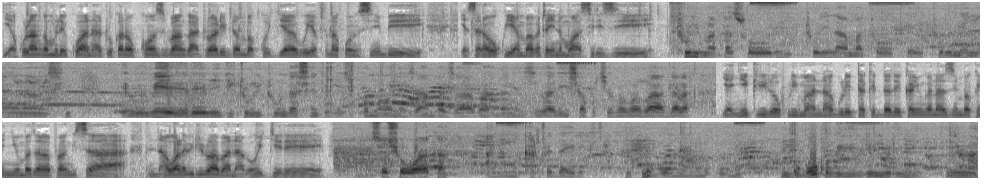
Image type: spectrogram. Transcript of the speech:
yakulanga mulekwa n'atuuka n'okukonzibwa nga atwaliddwa mu bakojja bwe yafuna ku nsimbi yasalawo okuyamba abatalina mwasirizi. Tulima kasooli tulina amatooke tulima ennaanansi ebyo biyeera ebigi tubitunda sente nezikomawo nezambaza abaana nezibaliisa ku kye baba baagala. Yanyiikirira okulima n'agula ettaka eddala ekayunga n'azimbako ennyumba z'abapangisa n'awalabirirwa abaana abawejjere. Amasocial worker ana mu country director ogwomulimu gumu. Ogwokubiri ndi mulimi lima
